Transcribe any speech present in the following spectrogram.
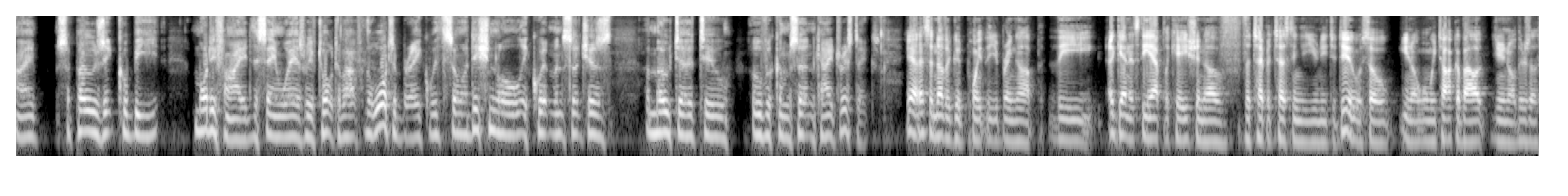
I suppose it could be modified the same way as we've talked about for the water brake with some additional equipment such as a motor to overcome certain characteristics. Yeah, that's another good point that you bring up. The again, it's the application of the type of testing that you need to do. So, you know, when we talk about, you know, there's a,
